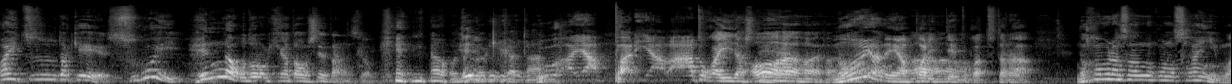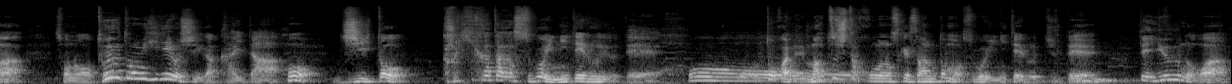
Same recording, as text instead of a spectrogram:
あいつだけすごい変な驚き方をしてたんですよ。変な驚き方。うわやっぱりやわーとか言い出して、あはいはいはい。なんやねんやっぱりってとかって言ったら中村さんのこのサインはその豊臣秀吉が書いたほ字と書き方がすごい似てる言う。てとかね松下幸之助さんともすごい似てるって言って、っていうのは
